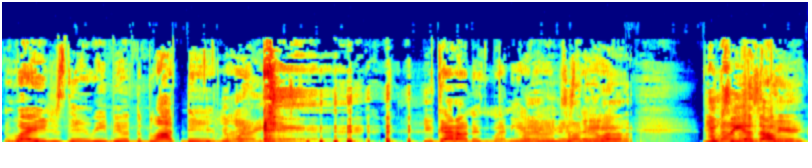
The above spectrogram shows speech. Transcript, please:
Why you just didn't rebuild the block then? Like, you got all this money. What are you talking about? You see us out here.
